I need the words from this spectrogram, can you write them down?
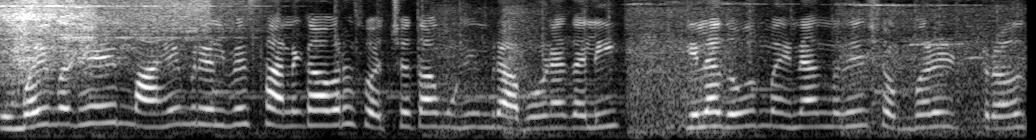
मुंबईमध्ये माहीम रेल्वे स्थानकावर स्वच्छता मोहीम राबवण्यात आली. गेल्या दोन महिन्यांमध्ये शंभर ट्रक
